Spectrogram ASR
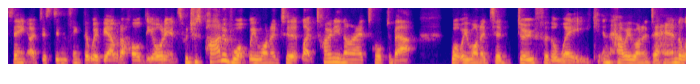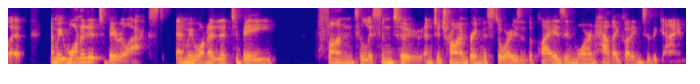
thing. I just didn't think that we'd be able to hold the audience, which was part of what we wanted to. Like Tony and I talked about what we wanted to do for the week and how we wanted to handle it. And we wanted it to be relaxed and we wanted it to be fun to listen to and to try and bring the stories of the players in more and how they got into the game.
